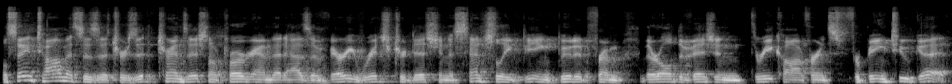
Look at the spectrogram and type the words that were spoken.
Well, St. Thomas is a tr- transitional program that has a very rich tradition, essentially being booted from their old Division three conference for being too good.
